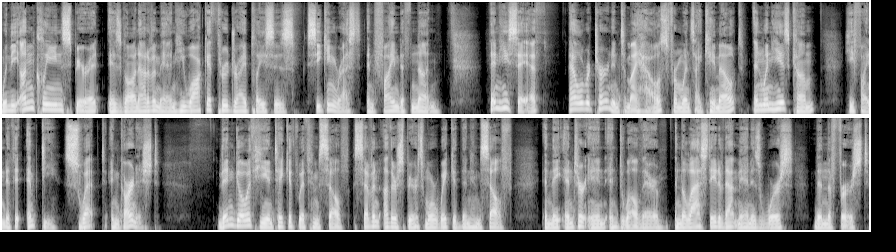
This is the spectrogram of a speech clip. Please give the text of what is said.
when the unclean spirit is gone out of a man, he walketh through dry places, seeking rest, and findeth none. Then he saith, I will return into my house from whence I came out. And when he is come, he findeth it empty, swept, and garnished. Then goeth he and taketh with himself seven other spirits more wicked than himself, and they enter in and dwell there. And the last state of that man is worse than the first.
